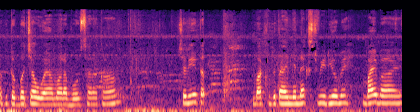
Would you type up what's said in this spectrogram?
अभी तो बचा हुआ है हमारा बहुत सारा काम। चलिए तब, बाकी बताएँगे नेक्स्ट वीडियो में। Bye bye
